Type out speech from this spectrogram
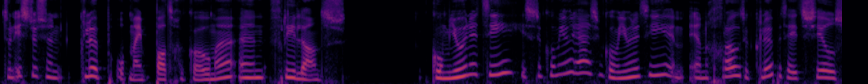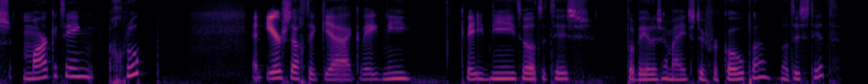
toen is dus een club op mijn pad gekomen, een freelance community. Is het een community? Is een community. Een grote club. Het heet Sales Marketing Groep. En eerst dacht ik, ja, ik weet niet. Ik weet niet wat het is. Proberen ze mij iets te verkopen. Wat is dit?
